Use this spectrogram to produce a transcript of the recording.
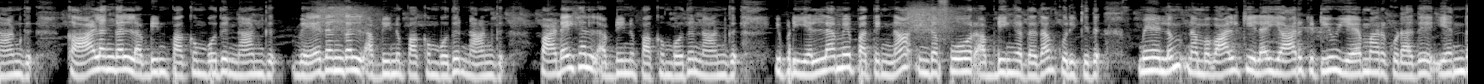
நான்கு காலங்கள் அப்படின்னு பார்க்கும்போது நான்கு வேதங்கள் அப்படின்னு பார்க்கும்போது நான்கு படைகள் அப்படின்னு பார்க்கும்போது நான்கு. இப்படி எல்லாமே பார்த்திங்கன்னா இந்த ஃபோர் அப்படிங்கிறத தான் குறிக்குது. மேலும் நம்ம வாழ்க்கையில் யாருக்கிட்டேயும் ஏமாறக்கூடாது. எந்த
